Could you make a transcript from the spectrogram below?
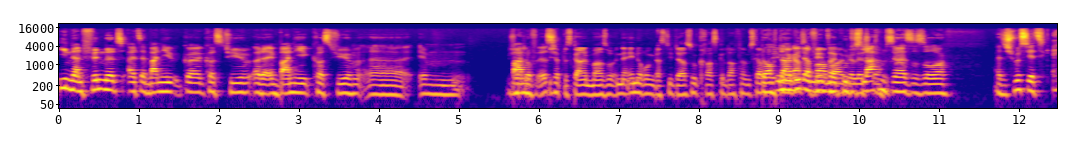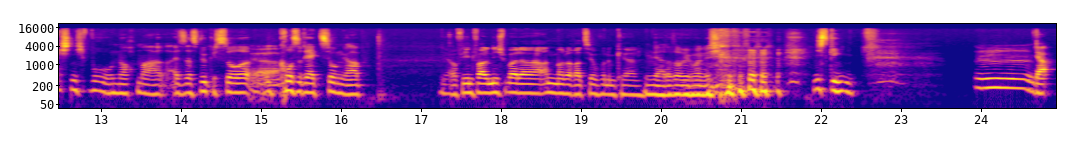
ihn dann findet, als er im Bunny-Girl-Kostüm oder im Bunny-Kostüm äh, im ich Bahnhof hab, ist. Ich habe das gar nicht mal so in Erinnerung, dass die da so krass gelacht haben. Es gab Doch, immer da gab es auf jeden Fall mal gutes. Lachen, beziehungsweise so. Also ich wüsste jetzt echt nicht wo nochmal. Also dass es wirklich so Ja. große Reaktion gab. Ja, auf jeden Fall nicht bei der Anmoderation von dem Kerl. Ja, das auf jeden Fall nicht. Nichts gegen ihn. Mm, ja.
